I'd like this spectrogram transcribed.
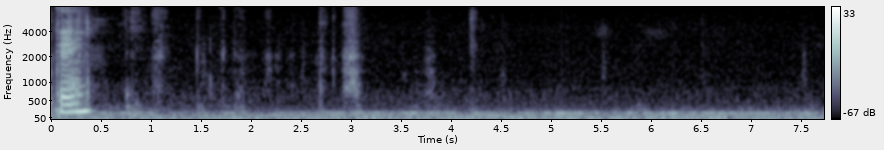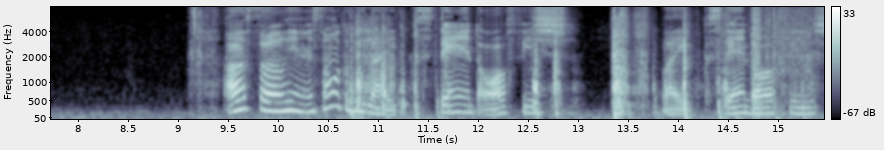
Okay. Also, here, someone could be like standoffish. Like standoffish.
